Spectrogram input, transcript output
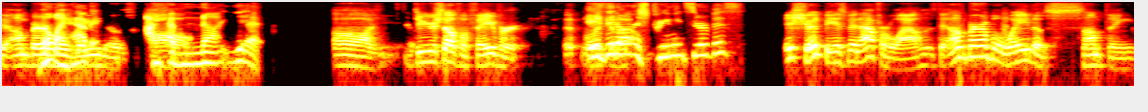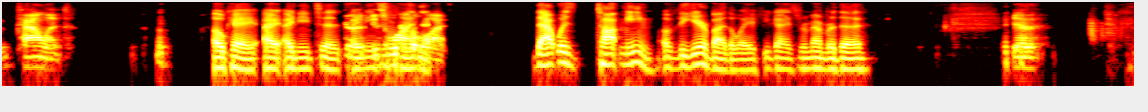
The unbearable No, I haven't. of I oh, have not yet. oh, do yourself a favor. Is Look it on a streaming service? It should be. It's been out for a while. It's the unbearable weight of something talent. Okay, I, I need to I Good. need It's to worth a find that. That was top meme of the year, by the way, if you guys remember the Yeah.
